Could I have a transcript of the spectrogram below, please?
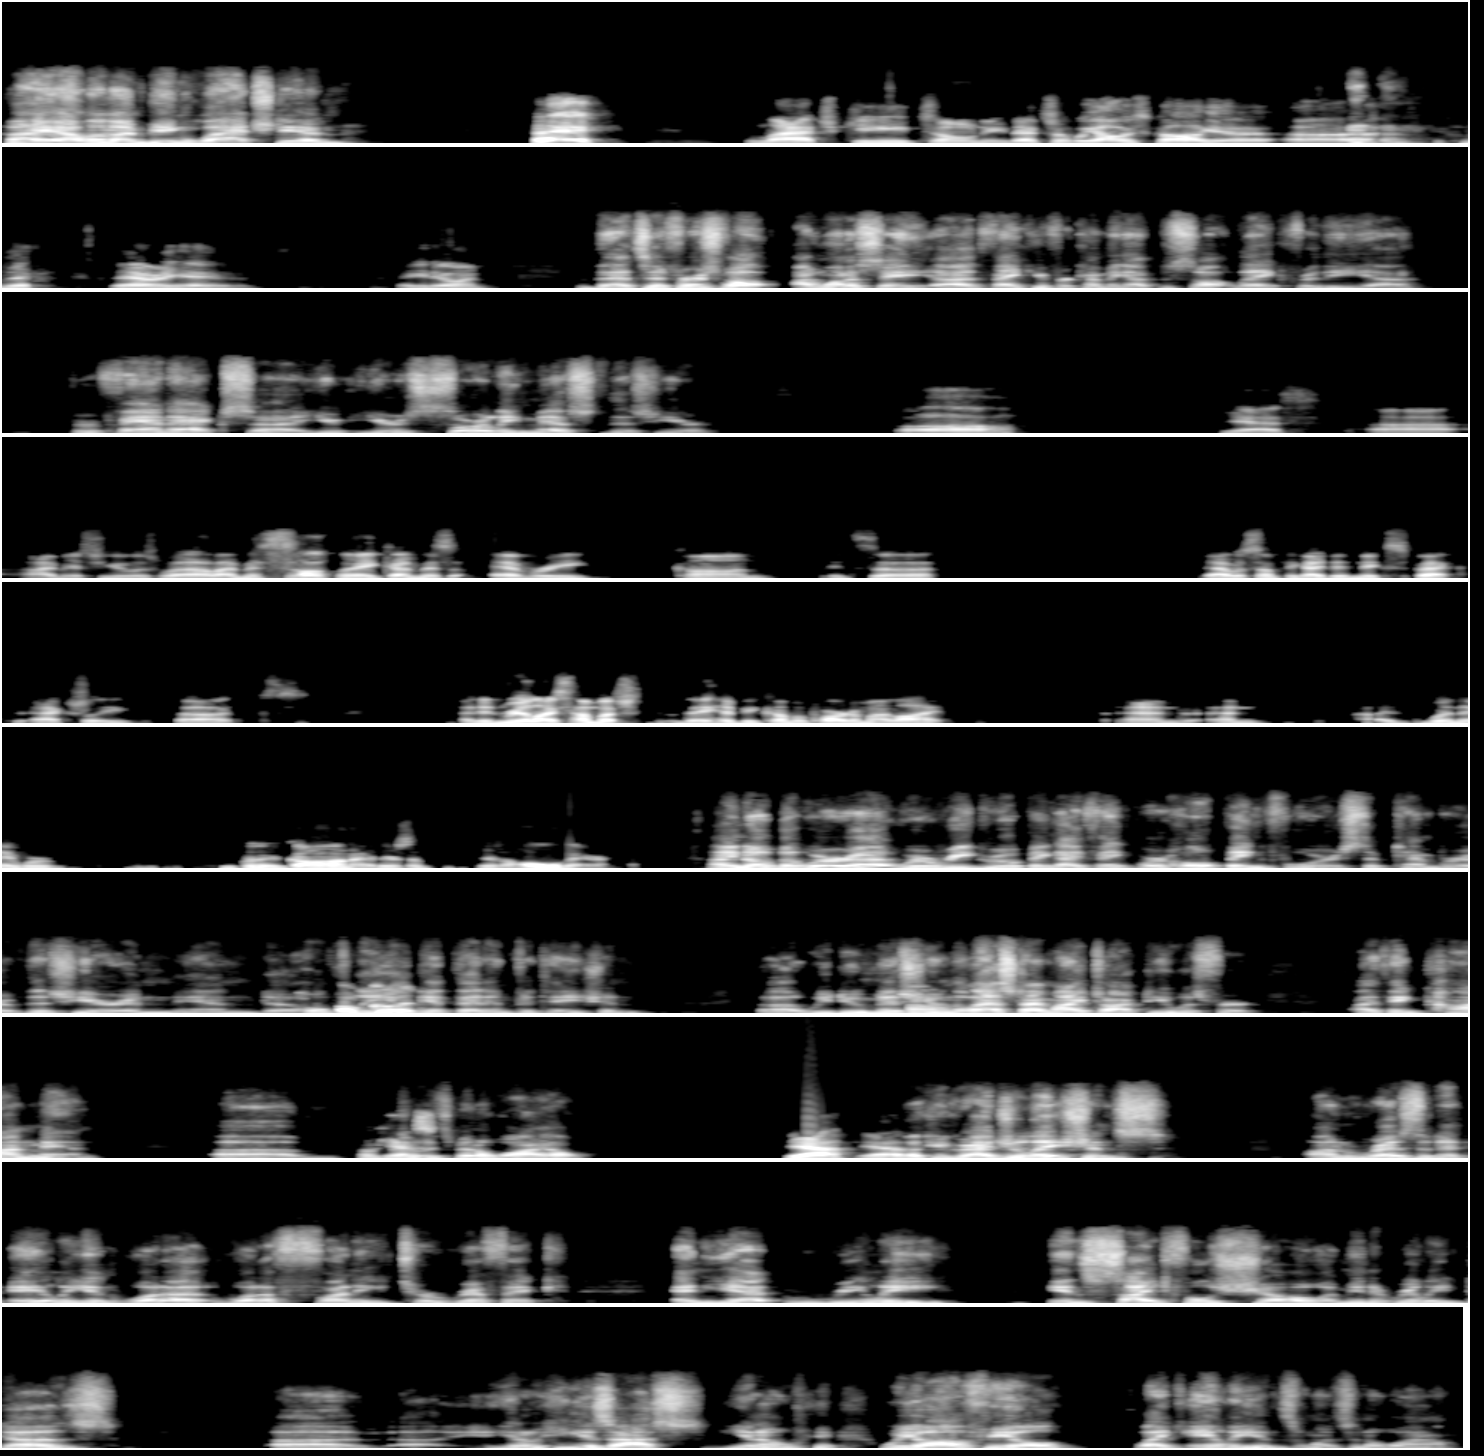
Hi, Alan. I'm being latched in. Hey, latchkey Tony. That's what we always call you. Uh, there he is. How you doing? That's it. First of all, I want to say uh, thank you for coming out to Salt Lake for the uh, for Fan X. Uh, you're, you're sorely missed this year. Oh, yes. Uh, I miss you as well. I miss Salt Lake. I miss every con. It's uh, that was something I didn't expect. Actually, uh, I didn't realize how much they had become a part of my life, and and I, when they were when they're gone, I, there's a there's a hole there. I know, but we're uh, we're regrouping. I think we're hoping for September of this year, and and uh, hopefully oh, you'll get that invitation. Uh, we do miss you. And the last time I talked to you was for, I think, Con Man. Um, oh yes, so it's been a while. Yeah, yeah. Well, congratulations on Resident Alien. What a what a funny, terrific, and yet really insightful show. I mean, it really does. Uh, uh, you know, he is us. You know, we all feel like aliens once in a while.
